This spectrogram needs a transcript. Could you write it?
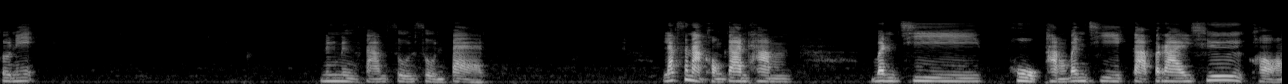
ตัวนี้ 113008 ลักษณะของการทำบัญชีผูกผังบัญชีกับรายชื่อของ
